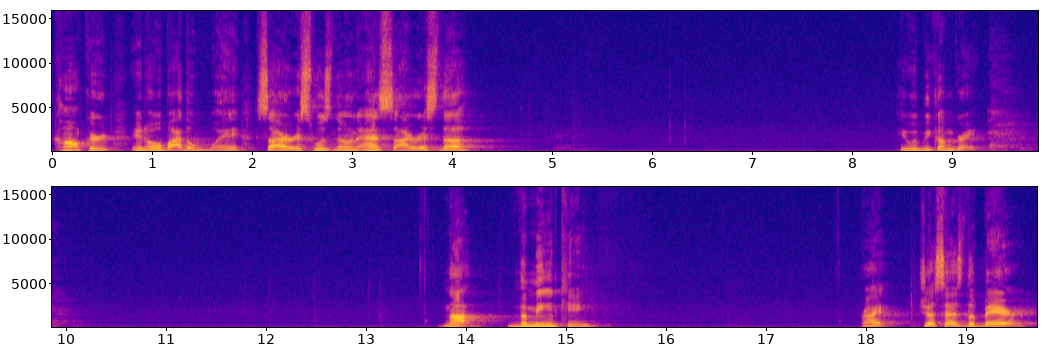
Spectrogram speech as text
conquered. And oh, by the way, Cyrus was known as Cyrus the. He would become great. Not the Mede king, right? Just as the bear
